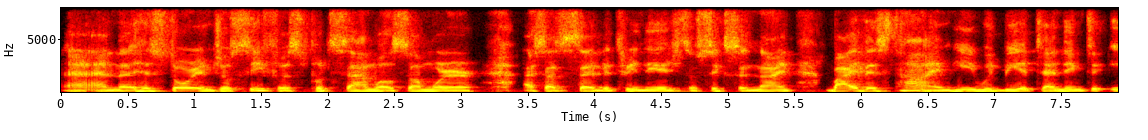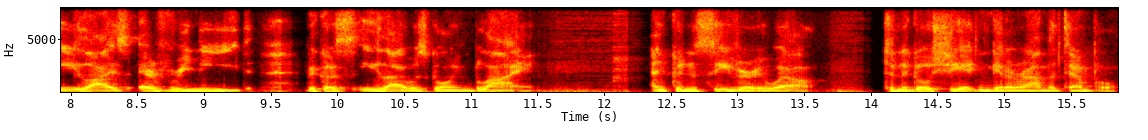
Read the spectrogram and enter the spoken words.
And the historian Josephus put Samuel somewhere, as I said, between the ages of six and nine. By this time, he would be attending to Eli's every need because Eli was going blind and couldn't see very well to negotiate and get around the temple.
